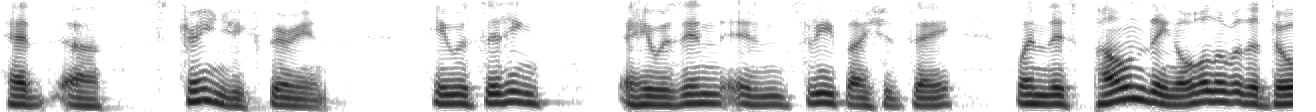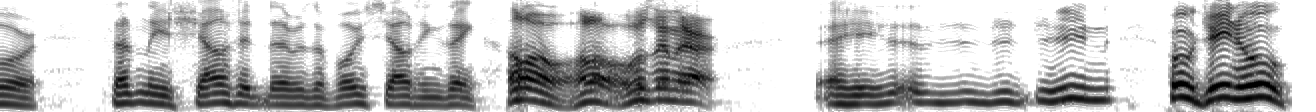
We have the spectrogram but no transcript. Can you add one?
had a strange experience. He was sitting, he was in, in sleep, I should say, when this pounding all over the door suddenly he shouted, there was a voice shouting, saying, Hello, hello, who's in there? He, Gene, who, Gene who?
